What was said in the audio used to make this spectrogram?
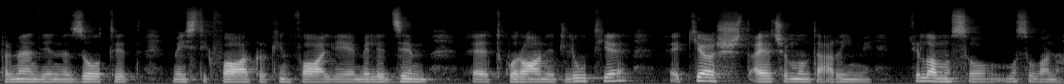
përmendjen e Zotit, me istikfar, kërkim falje, me lexim të Kuranit, lutje, kjo është ajo që mund ta arrimi. Fillo mos u, mos u vono.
